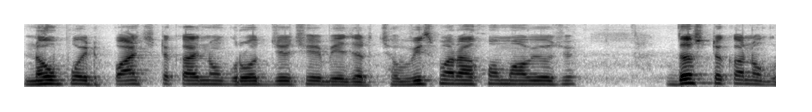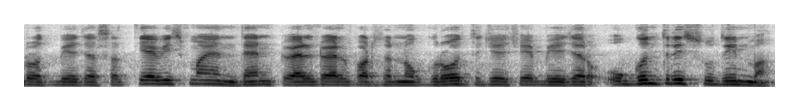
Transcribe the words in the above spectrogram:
નવ પોઈન્ટ પાંચ ટકાનો ગ્રોથ જે છે બે હજાર છવ્વીસમાં રાખવામાં આવ્યો છે. દસ ટકાનો ગ્રોથ બે હજાર સત્યાવીસમાં એન્ડ ધેન ટ્વેલ્વ ટ્વેલ્વ પર્સન્ટનો ગ્રોથ જે છે બે હજાર ઓગણત્રીસ સુધીમાં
